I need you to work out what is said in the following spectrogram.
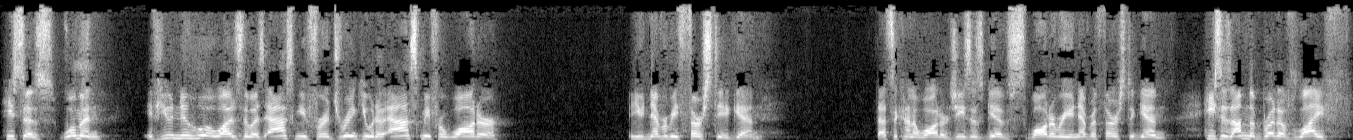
He says, woman, if you knew who it was that was asking you for a drink, you would have asked me for water and you'd never be thirsty again. That's the kind of water Jesus gives. Water where you never thirst again. He says, I'm the bread of life.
